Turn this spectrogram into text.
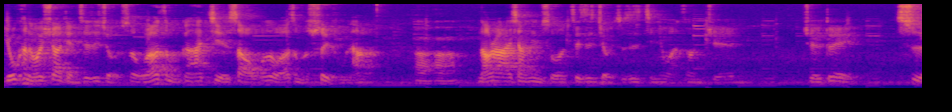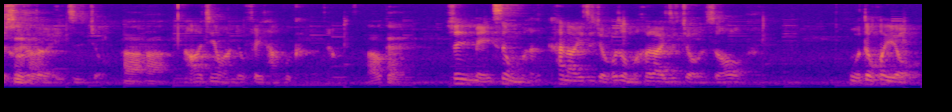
有可能会需要点这支酒的时候，我要怎么跟他介绍，或者我要怎么说服他，然后让他相信说这支酒就是今天晚上绝绝对适合的一支酒，啊啊，然后今天晚上就非他不可这样子。OK。所以每一次我们看到一支酒，或者我们喝到一支酒的时候，我都会有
